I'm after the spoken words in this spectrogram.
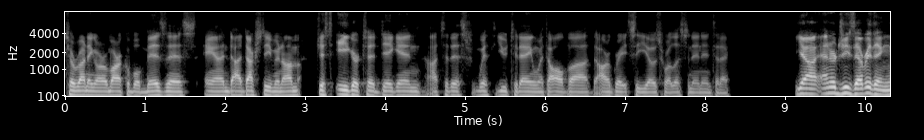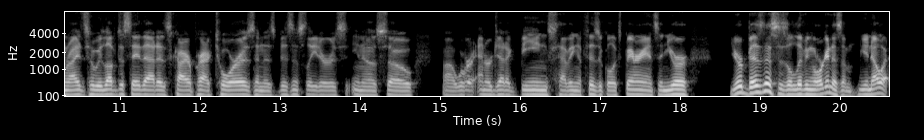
to running a remarkable business. And uh, Dr. Stephen, I'm just eager to dig in uh, to this with you today and with all of uh, our great CEOs who are listening in today. Yeah, energy is everything, right? So we love to say that as chiropractors and as business leaders, you know. So uh, we're energetic beings having a physical experience, and your your business is a living organism. You know it,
